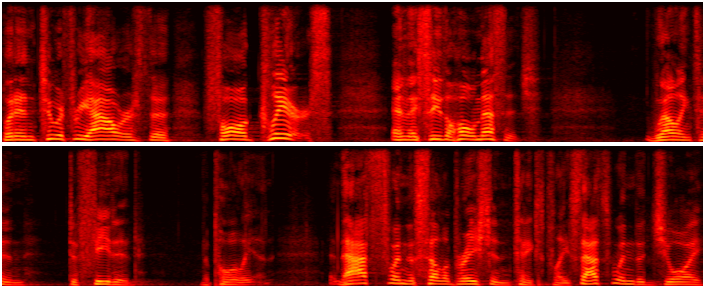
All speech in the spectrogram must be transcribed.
But in two or three hours, the fog clears and they see the whole message. Wellington defeated Napoleon. And that's when the celebration takes place. That's when the joy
